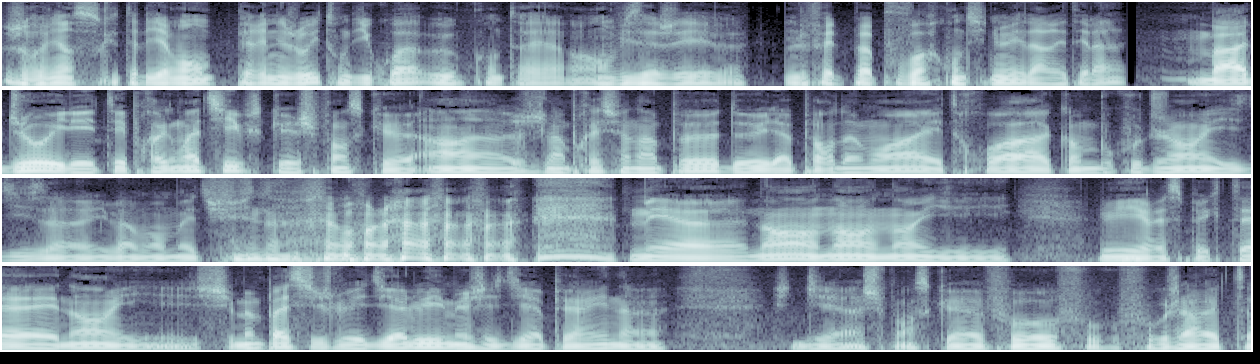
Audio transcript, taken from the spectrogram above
Je reviens sur ce que tu as dit avant. Perrine et Joe, ils t'ont dit quoi, eux, quand tu as envisagé euh, le fait de pas pouvoir continuer et d'arrêter là? Bah Joe, il était pragmatique parce que je pense que un, je l'impressionne un peu, deux, il a peur de moi, et trois, comme beaucoup de gens, ils se disent, euh, il va m'en mettre une, voilà. Mais euh, non, non, non, lui, il respectait. non, il, je sais même pas si je lui ai dit à lui, mais j'ai dit à Perrine, euh, j'ai dit, ah, je pense qu'il faut, faut, faut, que j'arrête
